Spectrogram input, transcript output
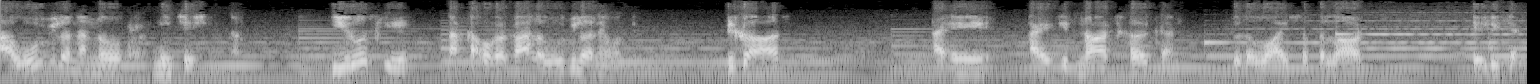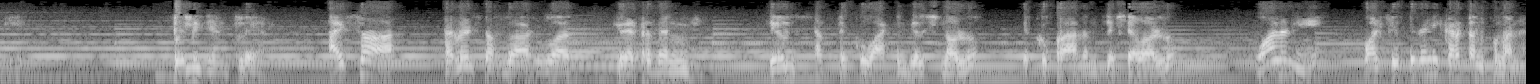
ఆ ఊబిలో నన్ను ముంచేసింటాను ఈ రోజుకి నాకు ఒక కాల ఊబిలోనే ఉంది. Because I I did not hearken to the voice of the Lord diligently diligently I saw servants of God were greater than దేవుని ఎక్కువ వాకింగ్ తెలిసిన వాళ్ళు ఎక్కువ ప్రార్థన చేసేవాళ్ళు. వాళ్ళని వాళ్ళు చెప్పేదని కరెక్ట్ అనుకున్నాను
